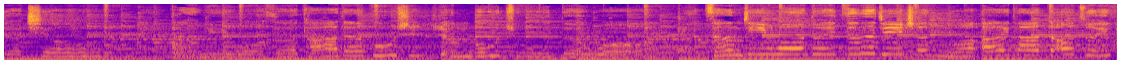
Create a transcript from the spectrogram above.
的秋关于我和他的故事忍不住的我。曾经我对自己承诺爱他到最后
